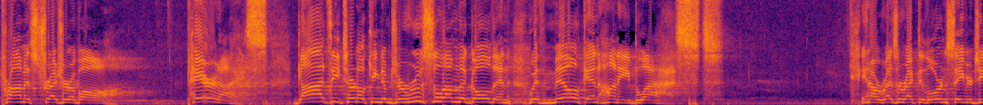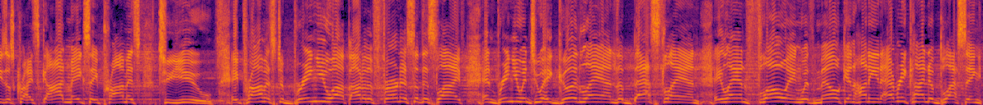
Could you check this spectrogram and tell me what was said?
promised treasure of all paradise God's eternal kingdom, Jerusalem the golden, with milk and honey blessed. In our resurrected Lord and Savior Jesus Christ, God makes a promise to you, a promise to bring you up out of the furnace of this life and bring you into a good land, the best land, a land flowing with milk and honey and every kind of blessing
